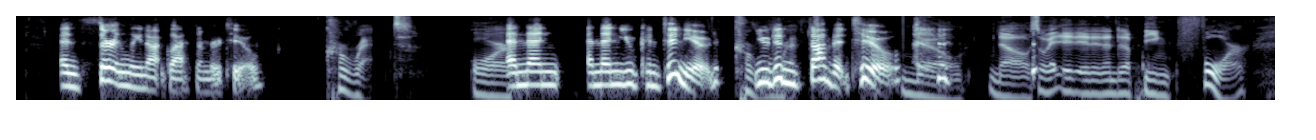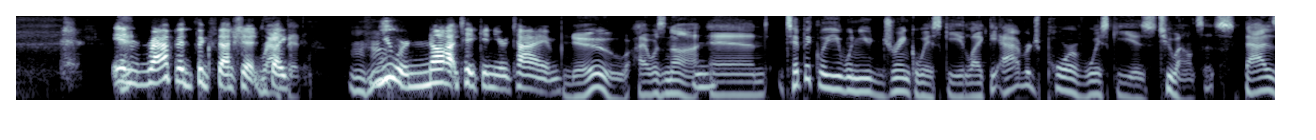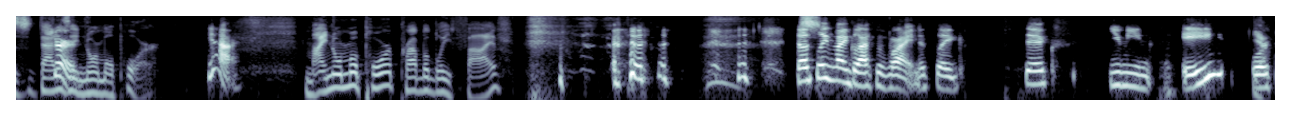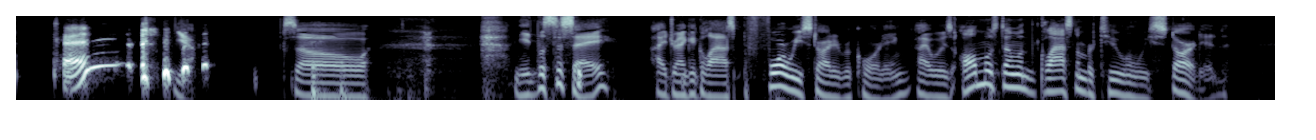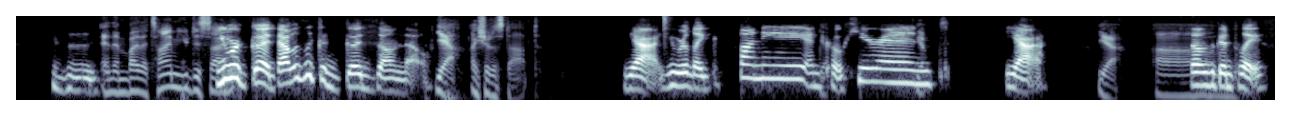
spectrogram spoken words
And certainly not glass number 2. correct. Or And then and then you continued. You didn't stop it too. No, no. So it, it ended up being four. In rapid succession. Like Rapid. Mhm. you were not taking your time. No, I was not. Mm. And typically, when you drink whiskey, like the average pour of whiskey is two ounces. That is that is Sure. a normal pour. Yeah. My normal pour probably five. That's like my glass of wine. It's like six, you mean eight or ten? yeah. So, needless to say, I drank a glass before we started recording. I was almost done with glass number two when we started. Mhm. And then by the time you decided, You were good. That was like a good zone though. yeah, I should have stopped. Yeah. You were like funny and Yep. coherent. Yeah. Yeah, um, That was a good place.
